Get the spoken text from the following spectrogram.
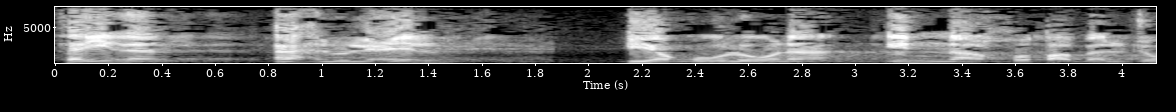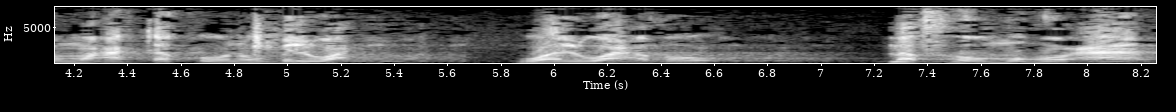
فإذا أهل العلم يقولون إن خطب الجمعة تكون بالوعظ والوعظ مفهومه عام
